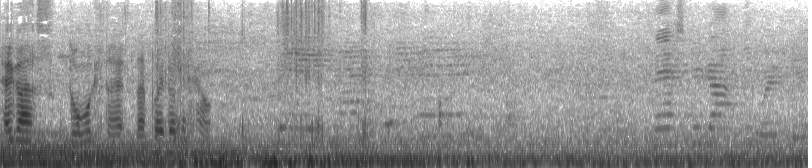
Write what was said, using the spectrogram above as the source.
Hey guys, don't look at that. That play doesn't count. Master got me working.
